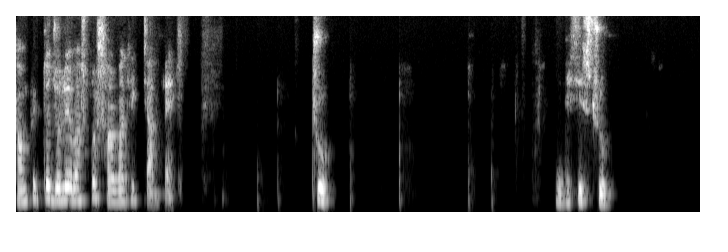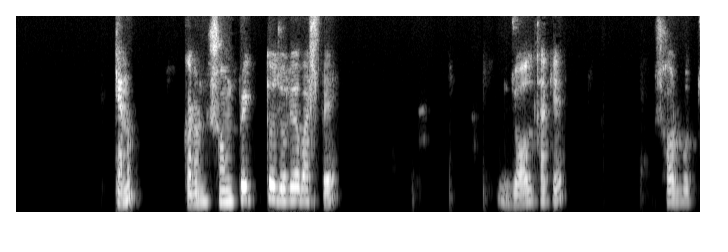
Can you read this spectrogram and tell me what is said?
সম্পৃক্ত জলীয় বাষ্প সর্বাধিক চাপ দেয়। ট্রু দিস ইজ ট্রু কেন? কারণ সম্পৃক্ত জলীয় বাষ্পে জল থাকে সর্বোচ্চ।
